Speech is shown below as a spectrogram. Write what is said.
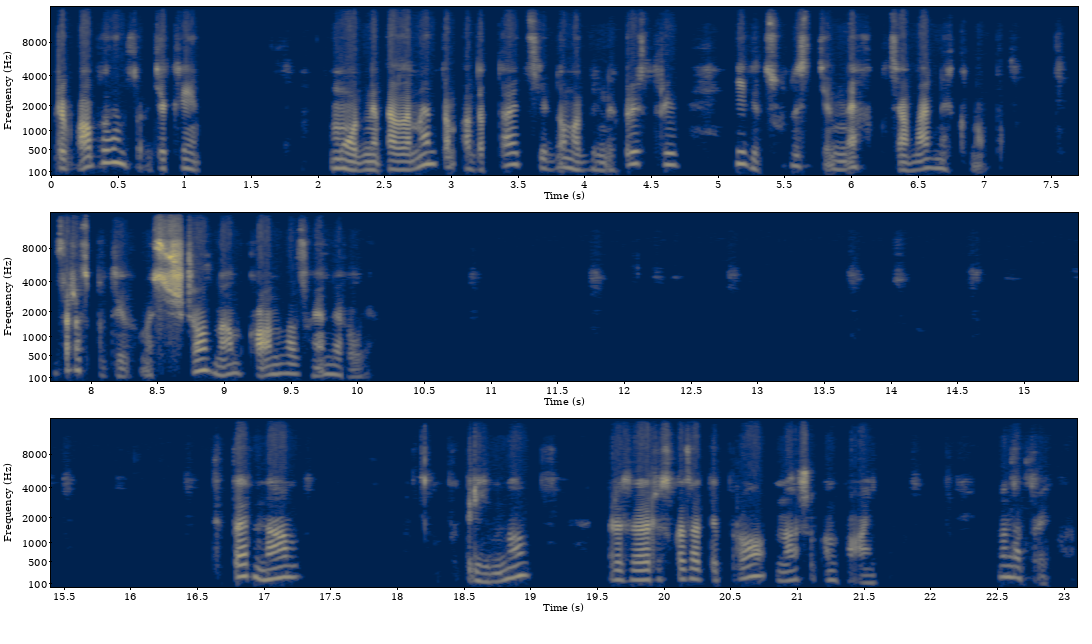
привабливим завдяки модним елементам адаптації до мобільних пристроїв і відсутності нефункціональних кнопок. Зараз подивимось, що нам Canva згенерує. Тепер нам потрібно розказати про нашу компанію. Ну, наприклад,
